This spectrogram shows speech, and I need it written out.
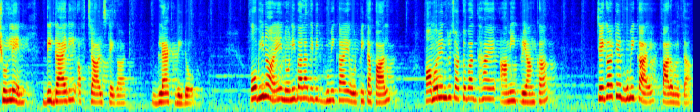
শুনলেন the diary of Charles Tegart black widow অভিনয়ে ননিবালা দেবীর ভূমিকায় অর্পিতা পাল, অমরেন্দ্র চট্টোপাধ্যায়, আমি প্রিয়াঙ্কা টেগার্টের ভূমিকায় পারমিতা।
